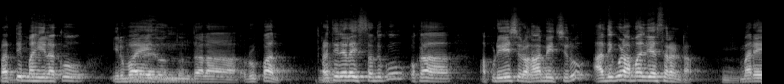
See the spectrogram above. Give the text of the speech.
ప్రతి మహిళకు ఇరవై ఐదు వందల రూపాయలు ప్రతి నెల ఇస్తేందుకు ఒక అప్పుడు వేసిరు హామీ ఇచ్చిరు అది కూడా అమలు చేస్తారంట. మరి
